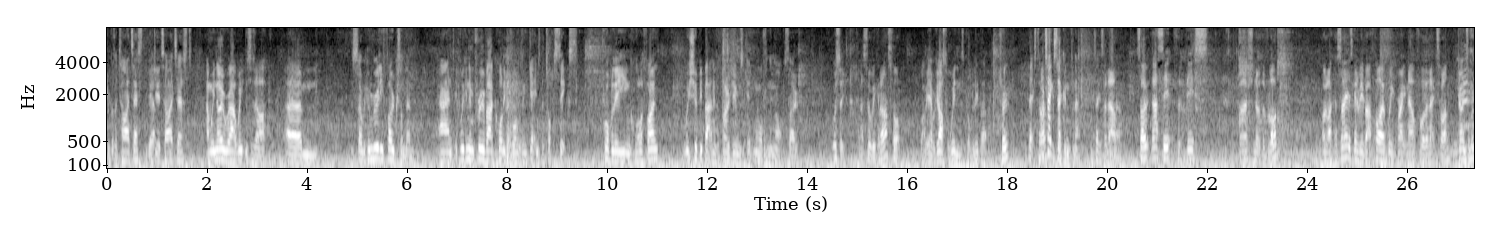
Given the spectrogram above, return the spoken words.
we've got the tyre test, the Yep. Goodyear tyre test, and we know where our weaknesses are. Um, so we can really focus on them. And if we can improve our quality performance and get into the top six, probably in qualifying, we should be battling for podiums more often than not. So we'll see. and that's all we can ask for. Well, yeah, we can ask for wins probably, but True. Next time. we'll take second for now. We'll take for second now. So that's it for this version of the vlog. Oh, like I say, it's going to be about a five week break now for the next one. Going somewhere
